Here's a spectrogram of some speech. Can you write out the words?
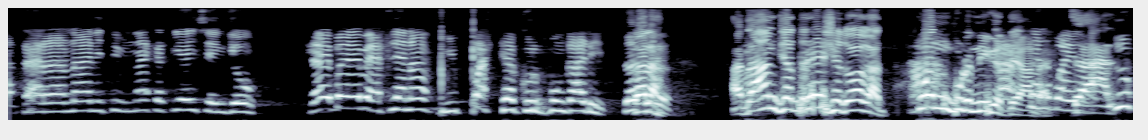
आता नानी तुम्ही नका टेन्शन घेऊ. नाही बाया भेटल्या ना मी पाठ्या खुरपून काढी. चला. आता आमच्यात रेष दोघात. कोण कुठं निघत आहे आता? चाल. झोप.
